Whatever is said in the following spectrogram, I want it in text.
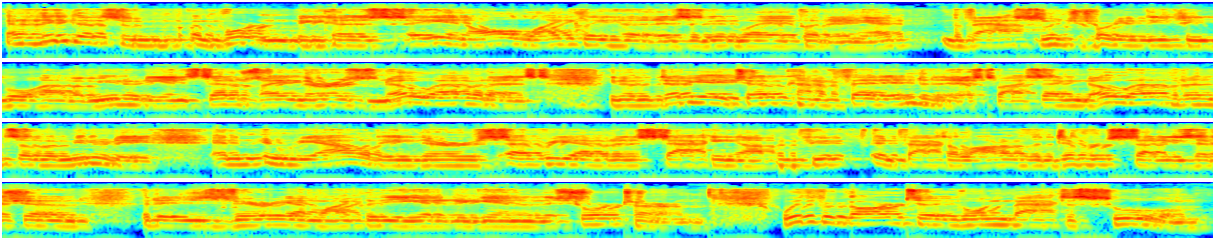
And I think that's important because, in all likelihood, is a good way of putting it. The vast majority of these people will have immunity. Instead of saying there is no evidence, you know, the WHO kind of fed into this by saying no evidence of immunity. And in reality, there's every evidence stacking up. And in fact, a lot of the different studies have shown that it is very unlikely that you get it again in the short term. With regard to going back to school,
